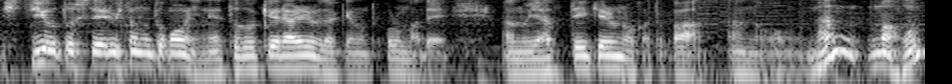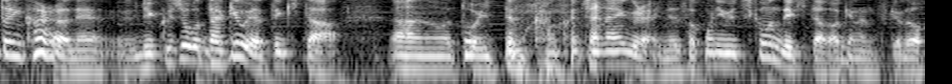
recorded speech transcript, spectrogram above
必要としている人のところにね届けられるだけのところまであのやっていけるのかとかあのなんまあ本当に彼らね陸上だけをやってきたあのと言っても過言じゃないぐらいねそこに打ち込んできたわけなんですけど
